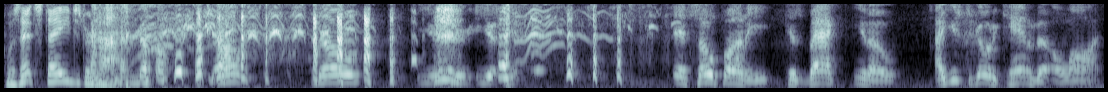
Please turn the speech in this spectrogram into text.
was that staged or not? no, no, no. You, you, you, it's so funny because back, you know, I used to go to Canada a lot.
